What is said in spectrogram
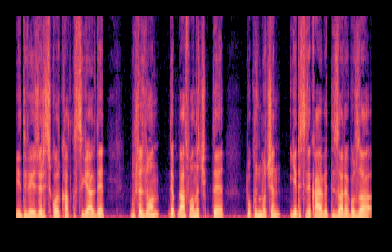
7 ve üzeri skor katkısı geldi. Bu sezon deplasmanda çıktı. 9 maçın 7'sini kaybetti Zaragoza.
